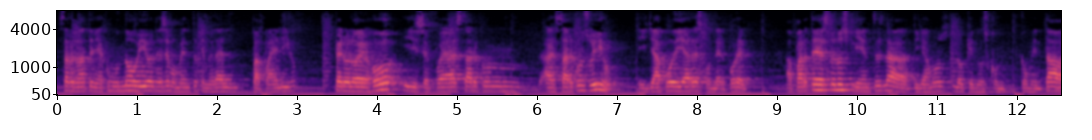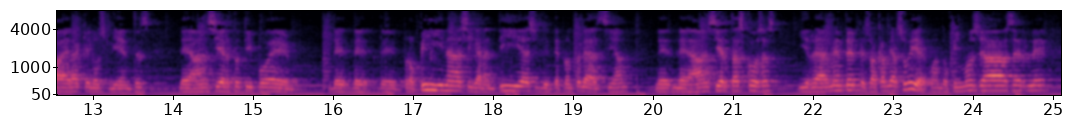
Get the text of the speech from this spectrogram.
esta persona tenía como un novio en ese momento que no era el papá del hijo. Pero lo dejó y se fue a estar con, a estar con su hijo y ya podía responder por él. Aparte de esto, los clientes, la, digamos, lo que nos comentaba era que los clientes le daban cierto tipo de, de, propinas y garantías y de, pronto le, hacían, le, le daban ciertas cosas y realmente empezó a cambiar su vida. Cuando fuimos ya a hacerle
